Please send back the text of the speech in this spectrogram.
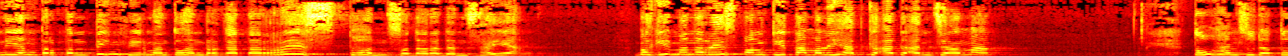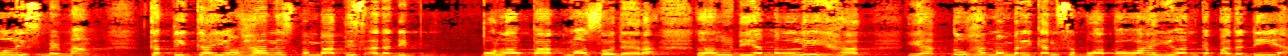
ini yang terpenting firman Tuhan berkata respon saudara dan saya. Bagaimana respon kita melihat keadaan zaman? Tuhan sudah tulis memang ketika Yohanes Pembaptis ada di Pulau Patmos saudara, lalu dia melihat ya Tuhan memberikan sebuah pewahyuan kepada dia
